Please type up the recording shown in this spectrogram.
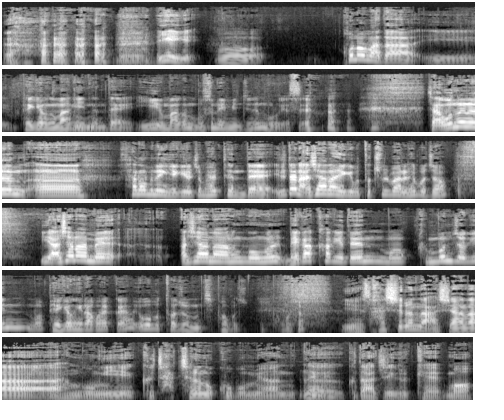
네. 이게, 이게 뭐 코너마다 이 배경 음악이 음. 있는데 이 음악은 무슨 의미인지는 모르겠어요. 자, 오늘은 어 산업은행 얘기를 좀 할 텐데 일단 아시아나 얘기부터 출발을 해보죠. 이 아시아나 매, 아시아나 항공을 매각하게 된 뭐 근본적인 뭐 배경이라고 할까요? 이거부터 좀 짚어보죠. 예, 사실은 아시아나 항공이 그 자체를 놓고 보면 그 네. 그다지 그렇게 뭐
